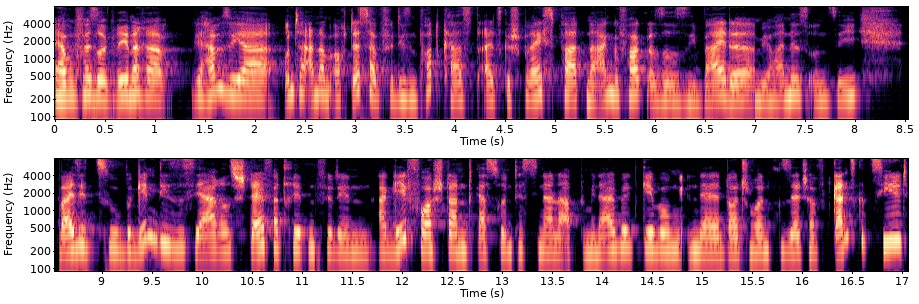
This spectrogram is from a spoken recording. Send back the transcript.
Herr Professor Grenacher, wir haben Sie ja unter anderem auch deshalb für diesen Podcast als Gesprächspartner angefragt, also Sie beide, Johannes und Sie, weil Sie zu Beginn dieses Jahres stellvertretend für den AG-Vorstand gastrointestinale Abdominalbildgebung in der Deutschen Röntgengesellschaft ganz gezielt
